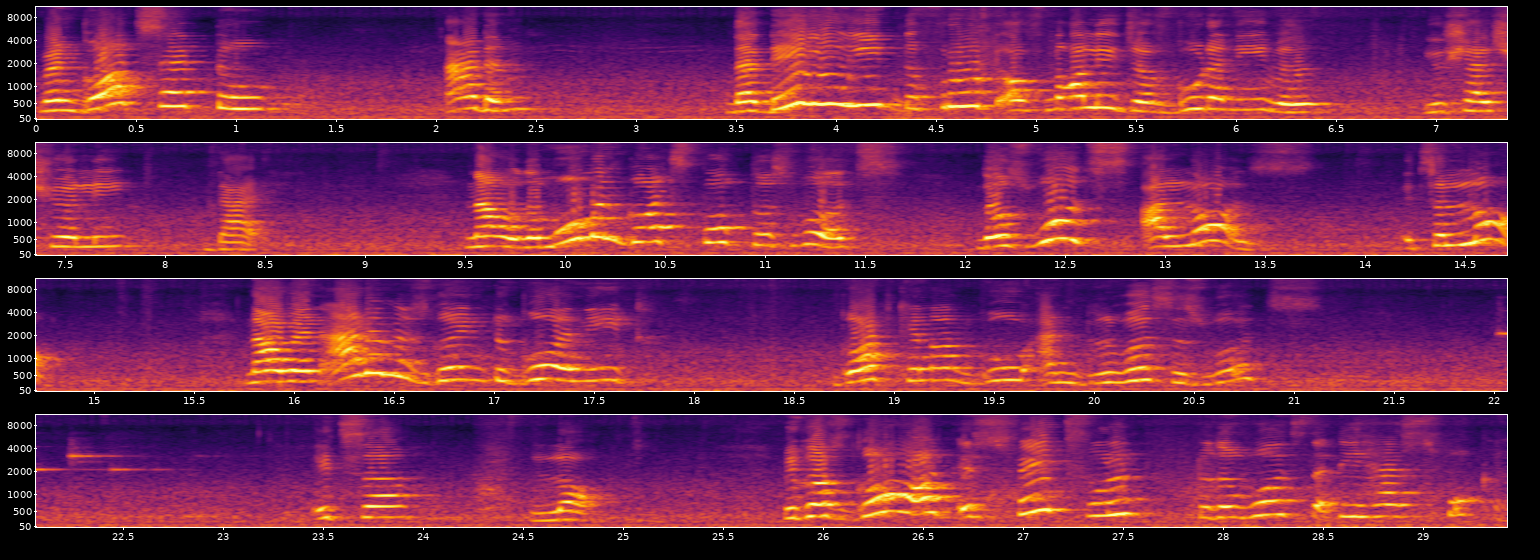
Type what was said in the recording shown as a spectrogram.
When God said to Adam, The day you eat the fruit of knowledge of good and evil, you shall surely die. Now, the moment God spoke those words, those words are laws. It's a law. Now, when Adam is going to go and eat, God cannot go and reverse his words. It's a law. Because God is faithful to the words that He has spoken.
